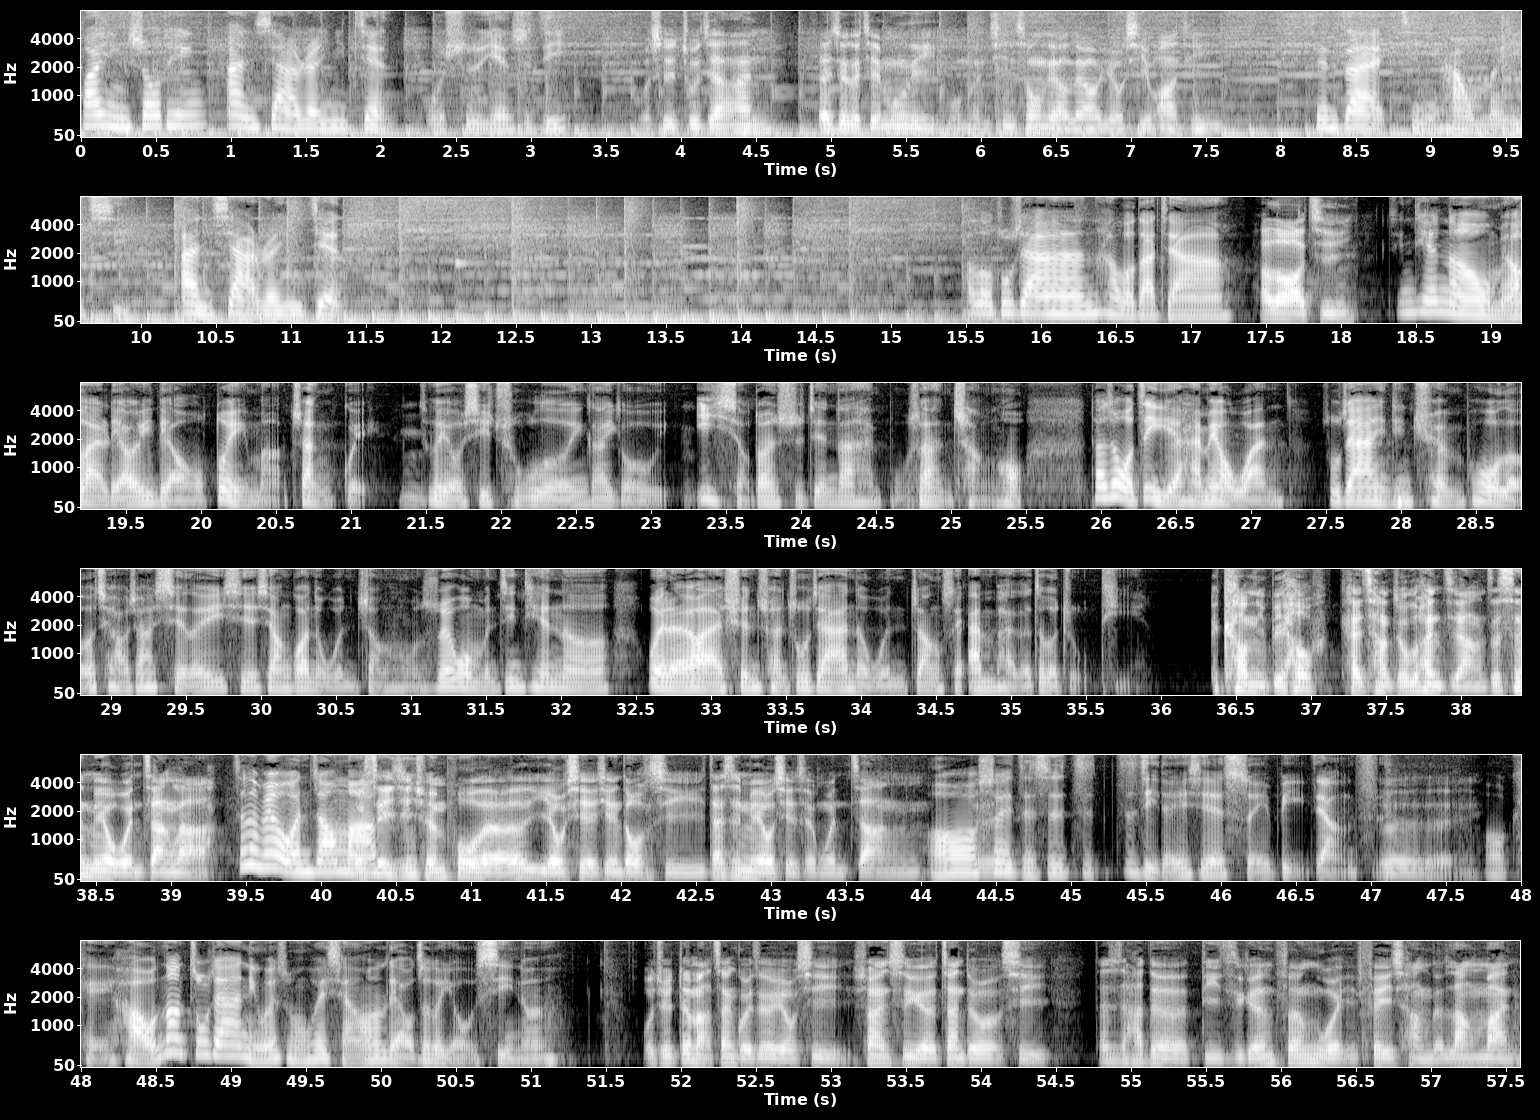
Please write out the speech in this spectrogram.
欢迎收听《按下任意键》，我是验视机，我是朱家安。在这个节目里，我们轻松聊聊游戏话题。现在，请你和我们一起按下任意键。Hello，朱家安，Hello，大家，Hello，阿基。今天呢，我们要来聊一聊《对马战鬼》嗯、这个游戏，出了应该有一小段时间，但还不算很长吼。但是我自己也还没有玩。朱家安已经全破了，而且好像写了一些相关的文章哦，所以我们今天呢，为了要来宣传朱家安的文章，所以安排了这个主题。哎靠！你不要 开场就乱讲，这是没有文章啦。真的没有文章吗？我是已经全破了，有写一些东西，但是没有写成文章。哦，所以只是自自己的一些随笔这样子。对对对。OK，好，那朱家安，你为什么会想要聊这个游戏呢？我觉得《对马战鬼》这个游戏虽然是一个战斗游戏，但是它的底子跟氛围非常的浪漫。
